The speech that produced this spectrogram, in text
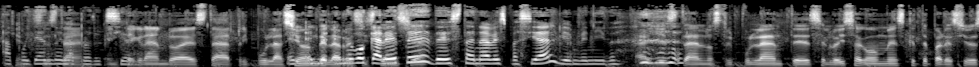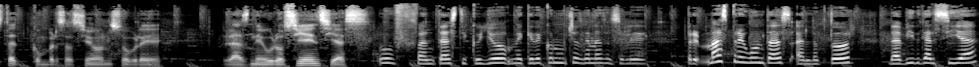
apoyando en la producción. Integrando a esta El, tripulación el- de la el nuevo resistencia. cadete de esta nave espacial, bienvenido. Ahí están los tripulantes. Eloisa Gómez, ¿qué te pareció esta conversación sobre las neurociencias? Uf, fantástico. Yo me quedé con muchas ganas de hacerle pre- más preguntas al doctor David García,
